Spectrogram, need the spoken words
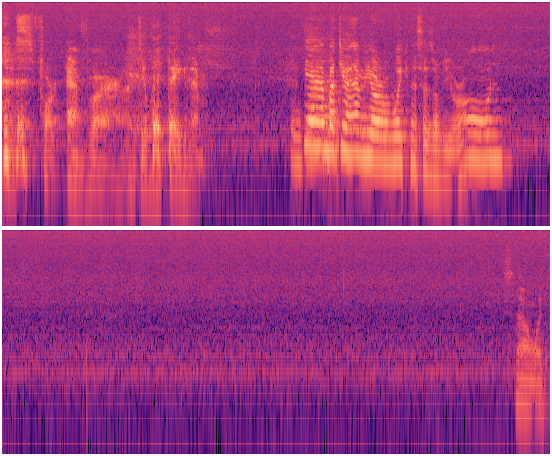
this forever until I take them. Yeah, but you have your weaknesses of your own. So with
